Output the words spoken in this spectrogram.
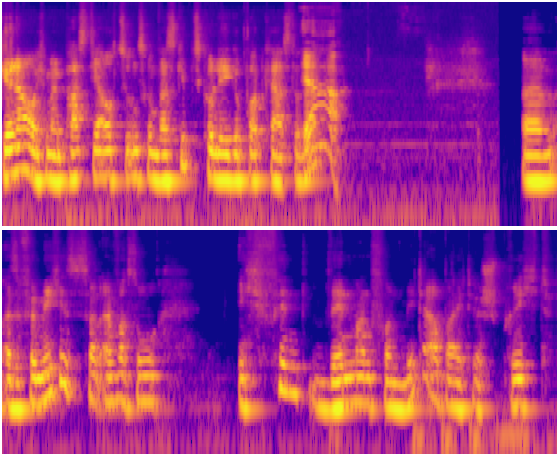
Genau, ich meine, passt ja auch zu unserem Was gibt's, Kollege Podcast, oder? Ja. Ähm, also für mich ist es halt einfach so, ich finde, wenn man von Mitarbeiter spricht,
